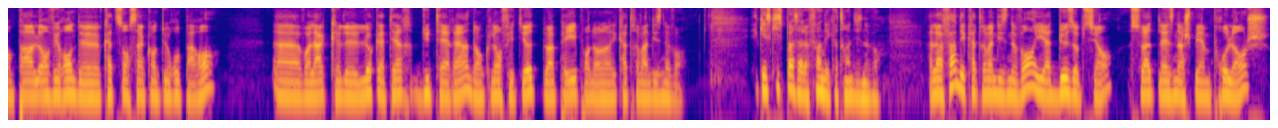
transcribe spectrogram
on parle environ de 450 euros par an. Euh, voilà que le locataire du terrain, donc l'amphithéâtre, doit payer pendant les 99 ans. Et qu'est-ce qui se passe à la fin des 99 ans? À la fin des 99 ans, il y a deux options. Soit la SNHBM prolonge,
